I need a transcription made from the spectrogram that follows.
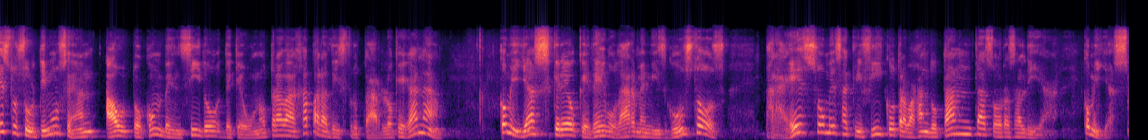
Estos últimos se han autoconvencido de que uno trabaja para disfrutar lo que gana. Comillas, creo que debo darme mis gustos. Para eso me sacrifico trabajando tantas horas al día. Comillas.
